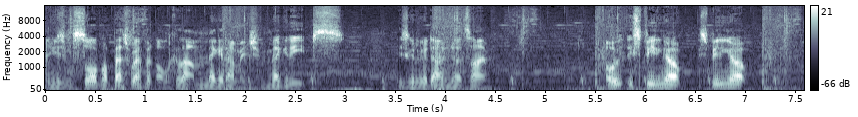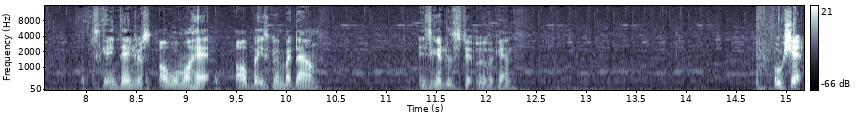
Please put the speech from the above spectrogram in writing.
I'm using my sword, my best weapon. Oh, look at that. Mega damage. Mega deeps. He's going to go down in no time. Oh, he's speeding up. He's speeding up. It's getting dangerous. Oh, one more hit. Oh, but he's going back down. Is he going to do the spit move again? Oh, shit.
